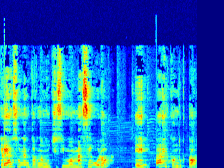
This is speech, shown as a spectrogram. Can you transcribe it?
creas un entorno muchísimo más seguro eh, para el conductor.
